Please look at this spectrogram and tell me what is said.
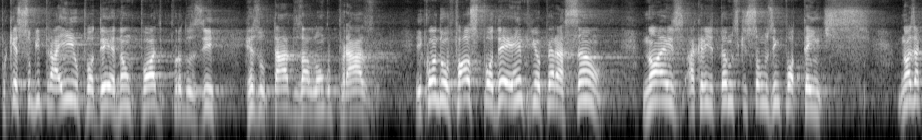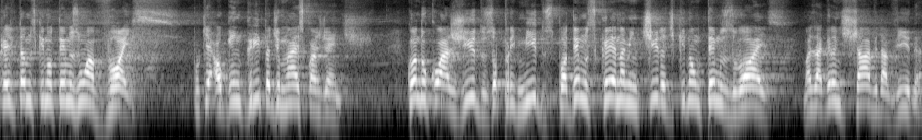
porque subtrair o poder não pode produzir resultados a longo prazo. E quando o falso poder entra em operação, nós acreditamos que somos impotentes, nós acreditamos que não temos uma voz, porque alguém grita demais com a gente. Quando coagidos, oprimidos, podemos crer na mentira de que não temos voz, mas a grande chave da vida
